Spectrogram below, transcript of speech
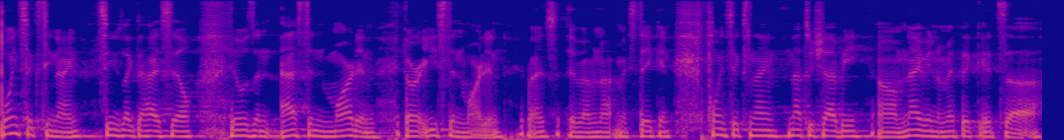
0.69 seems like the highest sale. It was an Aston Martin or Easton Martin, if, I, I'm not mistaken. 0.69, not too shabby. Um, not even a mythic. It's a,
